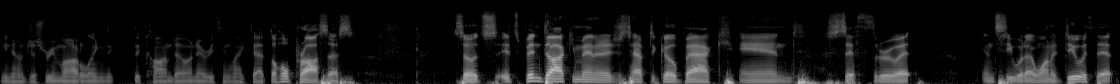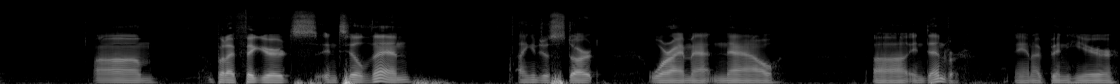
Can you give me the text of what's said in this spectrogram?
you know, just remodeling the, the condo and everything like that. The whole process. So it's it's been documented. I just have to go back and sift through it and see what I want to do with it. Um, but I figured until then, I can just start where I'm at now uh, in Denver, and I've been here.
